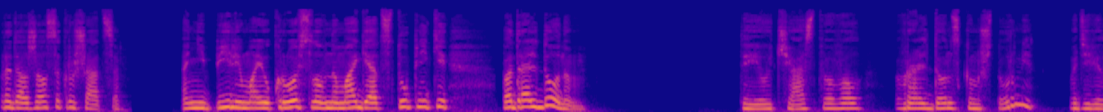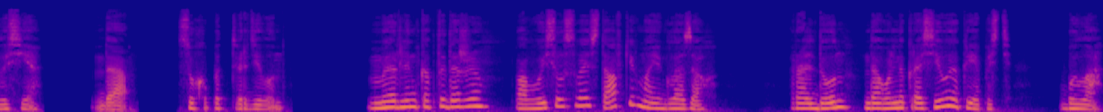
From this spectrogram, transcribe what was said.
продолжал сокрушаться. Они пили мою кровь, словно маги-отступники под Ральдоном. «Ты участвовал в Ральдонском штурме?» — удивилась я. «Да», — сухо подтвердил он. Мерлин как-то даже повысил свои ставки в моих глазах. Ральдон — довольно красивая крепость. Была,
